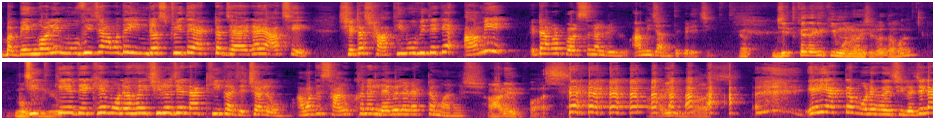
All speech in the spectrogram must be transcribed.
বা বেঙ্গলি মুভি যে আমাদের ইন্ডাস্ট্রিতে একটা জায়গায় আছে সেটা সাথী মুভি থেকে আমি এটা আমার পার্সোনাল রিভিউ আমি জানতে পেরেছি। জিতকে দেখে কি মনে হয়েছিল তখন? জিতকে দেখে মনে হয়েছিল যে না ঠিক আছে চলো আমাদের শাহরুখ খানের লেভেলের একটা মানুষ। আরে বাস আরে বাস। এই একটা মনে হয়েছিল যে না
